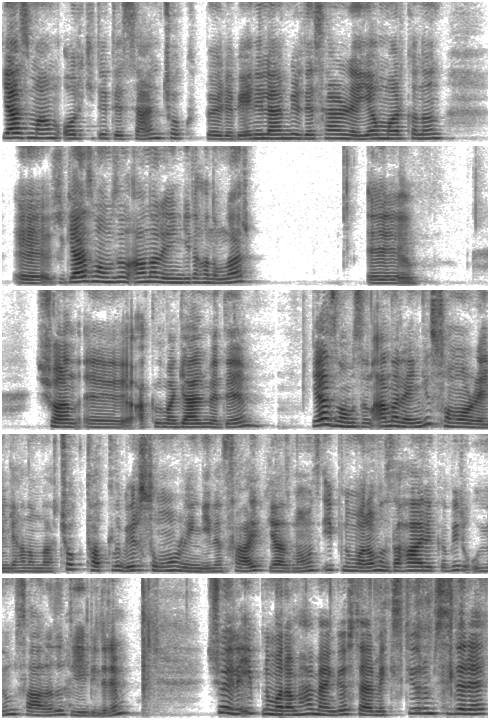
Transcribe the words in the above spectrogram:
Yazmam orkide desen çok böyle beğenilen bir desen Reyyan markanın e, yazmamızın ana rengi de hanımlar e, şu an e, aklıma gelmedi. Yazmamızın ana rengi somon rengi hanımlar. Çok tatlı bir somon rengine sahip yazmamız. İp numaramız da harika bir uyum sağladı diyebilirim. Şöyle ip numaramı hemen göstermek istiyorum sizlere.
